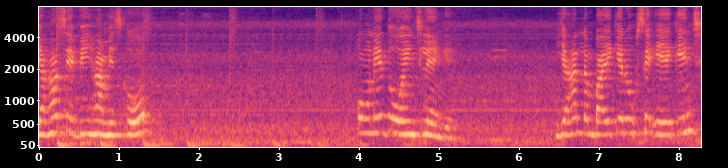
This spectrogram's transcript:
यहाँ से भी हम इसको पौने दो इंच लेंगे। यहाँ लंबाई के रूप से एक इंच।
